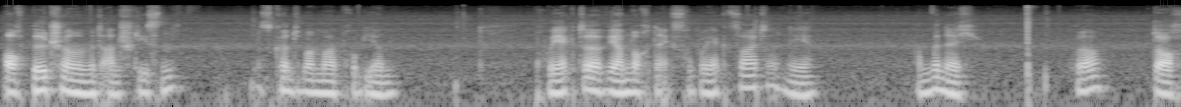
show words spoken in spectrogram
auch Bildschirme mit anschließen. Das könnte man mal probieren. Projekte, wir haben noch eine extra Projektseite? Nee, haben wir nicht. Oder? Doch.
